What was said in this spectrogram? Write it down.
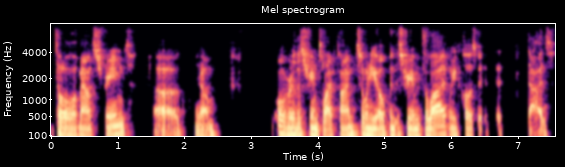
the total amount streamed, uh, you know, over the stream's lifetime. So when you open the stream, it's alive. When you close it, it dies.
